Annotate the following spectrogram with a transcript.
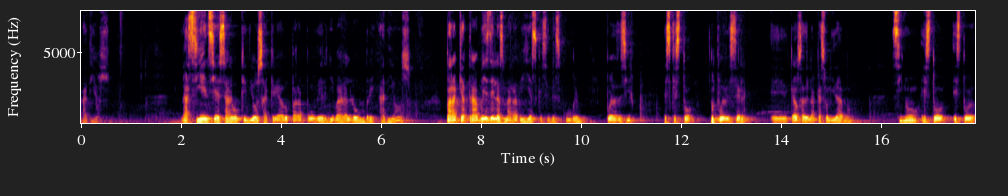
a Dios. La ciencia es algo que Dios ha creado para poder llevar al hombre a Dios, para que a través de las maravillas que se descubren puedas decir, es que esto no puede ser eh, causa de la casualidad, ¿no? sino esto, esto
